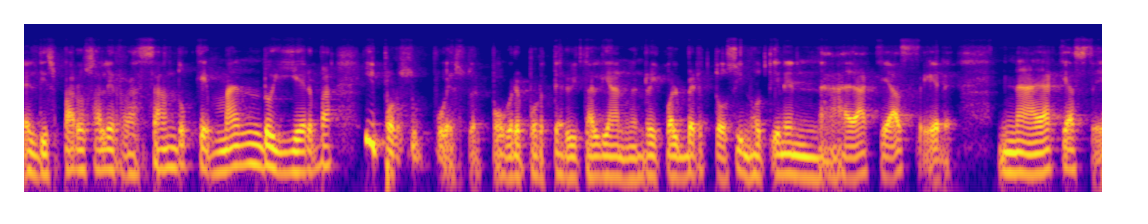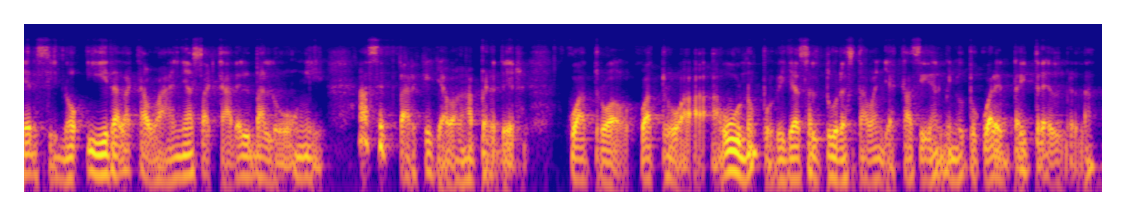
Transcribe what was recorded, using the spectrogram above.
El disparo sale rasando, quemando hierba y por supuesto el pobre portero italiano Enrico Albertosi no tiene nada que hacer, nada que hacer sino ir a la cabaña, sacar el balón y aceptar que ya van a perder 4 a, 4 a 1, porque ya a esa altura estaban ya casi en el minuto 43, ¿verdad?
